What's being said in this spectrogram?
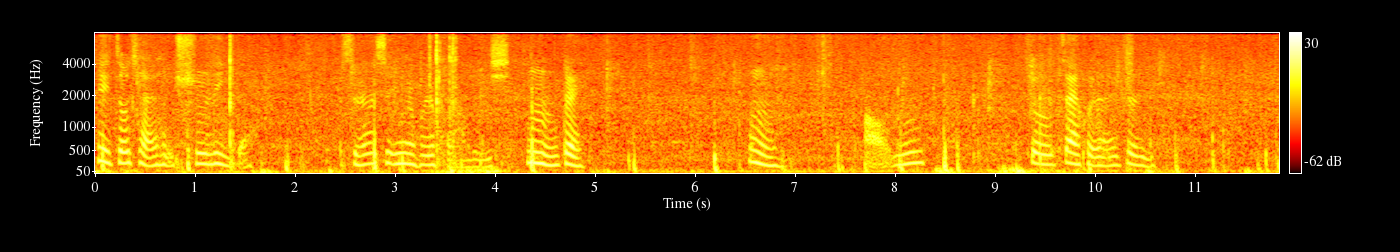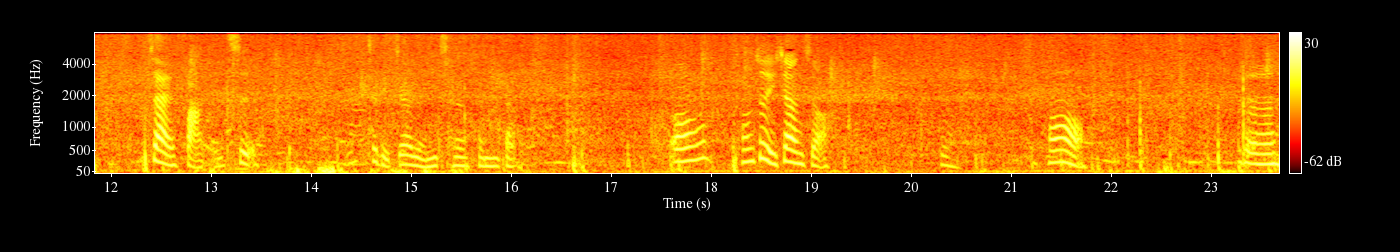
所以走起来很吃力的，主要是因为会滑危险。嗯，对，嗯，好，我们就再回来这里，再访一次。这里叫人车分道。哦，从这里这样子哦。对。哦。呃，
